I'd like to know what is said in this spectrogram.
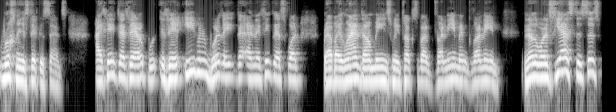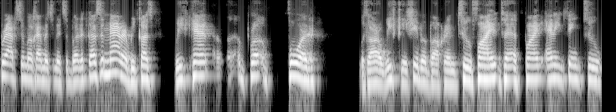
ruchniistic sense. I think that they're, they even were they, and I think that's what Rabbi Landau means when he talks about gvanim and gvanim. In other words, yes, this is perhaps a Milchemes mitzvah, but it doesn't matter because we can't uh, afford with our weak yeshiva bakrim to find to find anything to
